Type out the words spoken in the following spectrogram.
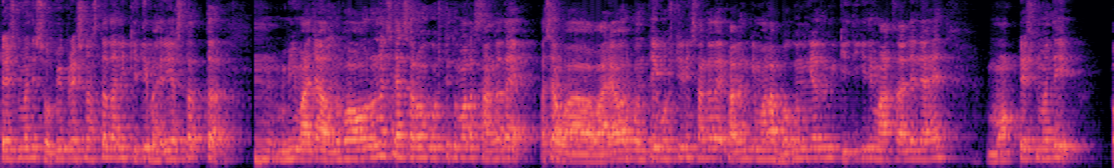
टेस्टमध्ये सोपी प्रश्न असतात आणि किती भारी असतात. तर मी माझ्या अनुभवावरूनच या सर्व गोष्टी तुम्हाला सांगत आहे. अशा वा- वाऱ्यावर कोणत्याही गोष्टीने सांगत आहे. कारण की मला बघून घ्या तुम्ही किती किती मार्क्स आलेले आहेत. मॉक टेस्टमध्ये प-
